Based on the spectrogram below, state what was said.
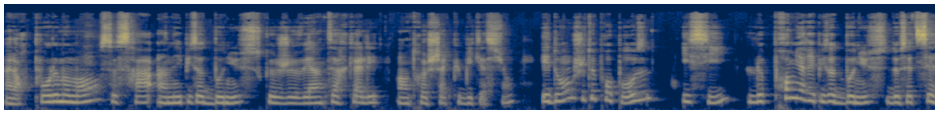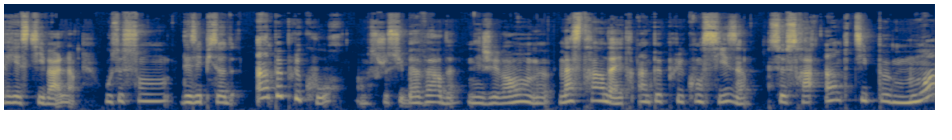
Alors pour le moment, ce sera un épisode bonus que je vais intercaler entre chaque publication. Et donc je te propose ici le premier épisode bonus de cette série estivale, où ce sont des épisodes un peu plus courts, que je suis bavarde, mais je vais vraiment m'astreindre à être un peu plus concise. Ce sera un petit peu moins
